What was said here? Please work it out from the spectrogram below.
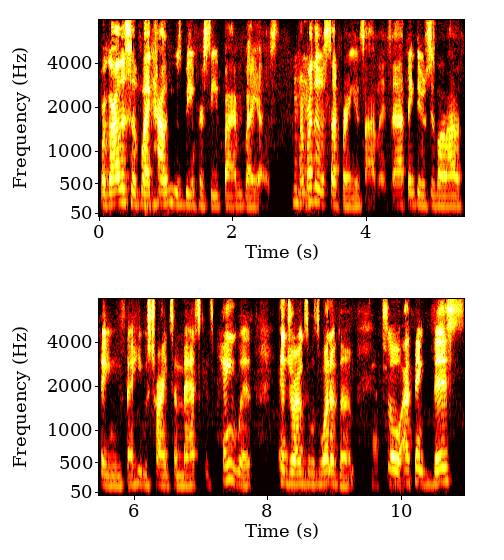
regardless of like how he was being perceived by everybody else. My Mhm. brother was suffering in silence, and I think there was just a lot of things that he was trying to mask his pain with, and drugs was one of them. Gotcha. So I think this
